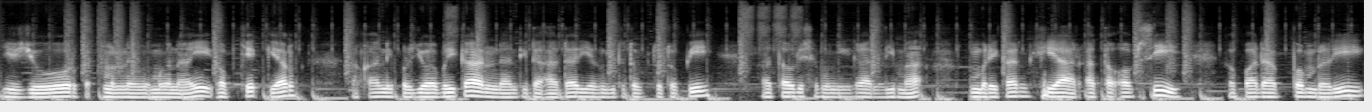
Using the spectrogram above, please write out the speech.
jujur mengenai objek yang akan diperjualbelikan dan tidak ada yang ditutup-tutupi atau disembunyikan. 5. Memberikan hiar atau opsi kepada pembeli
